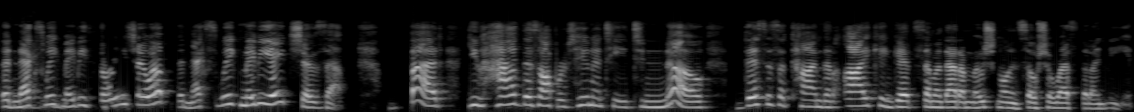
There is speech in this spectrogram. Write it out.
The next week, mm-hmm. maybe three show up. The next week, maybe eight shows up. But you have this opportunity to know this is a time that I can get some of that emotional and social rest that I need.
